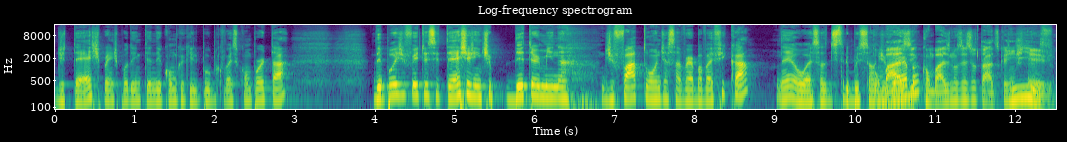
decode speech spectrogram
de teste, para a gente poder entender como que aquele público vai se comportar. Depois de feito esse teste, a gente determina de fato onde essa verba vai ficar né? Ou essa distribuição com de base, verba. Com base nos resultados que a gente Isso. teve.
